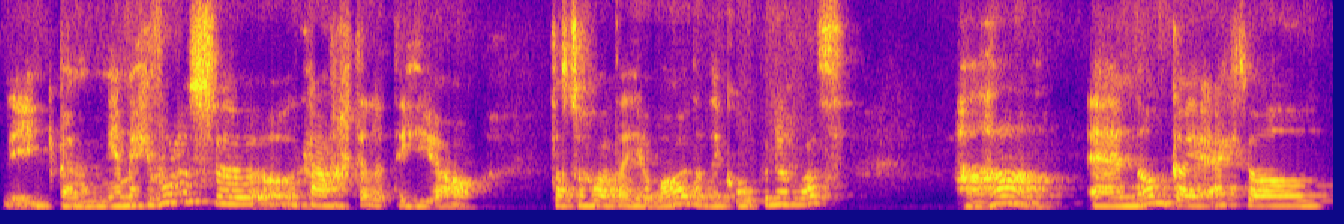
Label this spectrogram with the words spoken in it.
ik ben meer mijn gevoelens uh, gaan vertellen tegen jou. Dat is toch wat dat je wou, dat ik opener was? Haha. En dan kan je echt wel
